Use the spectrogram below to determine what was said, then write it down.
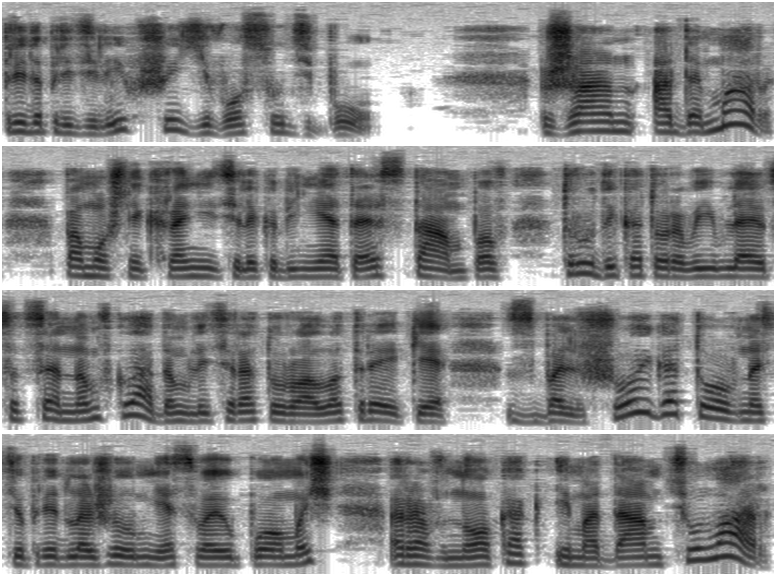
предопределившей его судьбу. Жан Адемар, помощник хранителя кабинета эстампов, труды которого являются ценным вкладом в литературу о Лотреке, с большой готовностью предложил мне свою помощь, равно как и мадам Тюлар,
